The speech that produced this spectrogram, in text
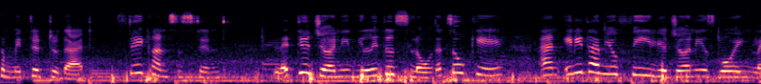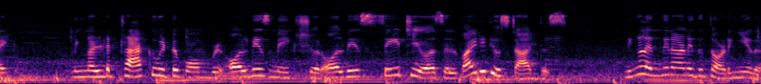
committed to that stay consistent let your journey be little slow that's okay and any time you feel your journey is going like നിങ്ങളുടെ ട്രാക്ക് വിട്ട് പോകുമ്പോൾ always make sure always say to yourself why did you start this നിങ്ങൾ എന്തിനാണ് ഇത് തുടങ്ങിയത്?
